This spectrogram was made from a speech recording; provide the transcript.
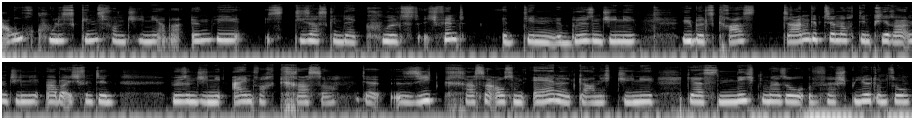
auch coole Skins von Genie, aber irgendwie ist dieser Skin der coolste. Ich finde den bösen Genie übelst krass. Dann gibt es ja noch den Piraten Genie, aber ich finde den bösen Genie einfach krasser. Der sieht krasser aus und ähnelt gar nicht Genie. Der ist nicht mehr so verspielt und so.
